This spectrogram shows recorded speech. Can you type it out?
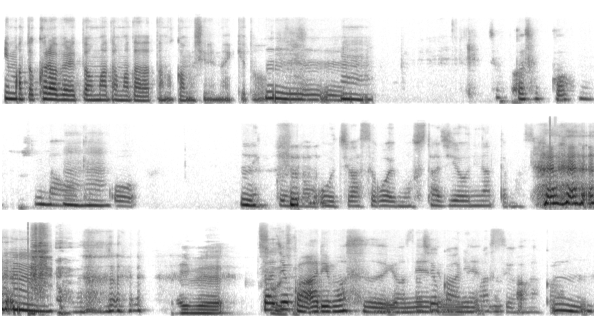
今と比べるとまだまだだったのかもしれないけど。ーうんうんううん。ん。そっかそっか。今は結構、うんねっくんのお家はすごいもうスタジオになってますよね。うん。だいぶ、スタジオそうですね感ありますよね。スタジオ感ありますよなんかうん。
